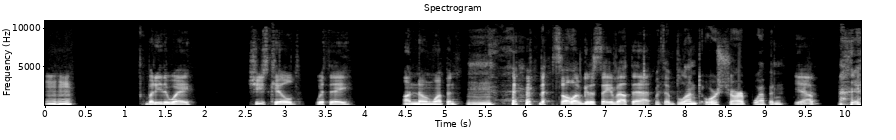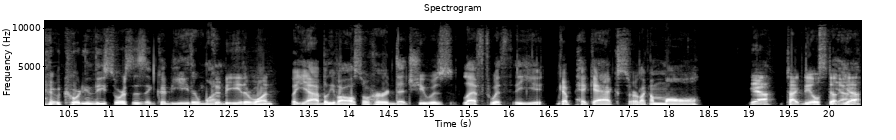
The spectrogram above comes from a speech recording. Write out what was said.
hmm But either way, she's killed with a unknown weapon. hmm That's all I'm going to say about that. With a blunt or sharp weapon. Yeah. According to these sources, it could be either one. Could be either one. But yeah, I believe I also heard that she was left with the like a pickaxe or like a maul. Yeah, type deal stuff. Yeah. Yeah,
